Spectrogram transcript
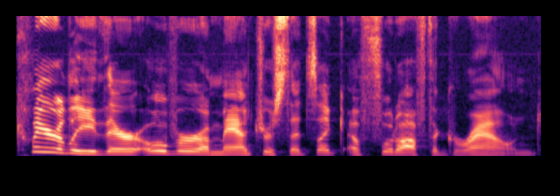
clearly they're over a mattress that's like a foot off the ground.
